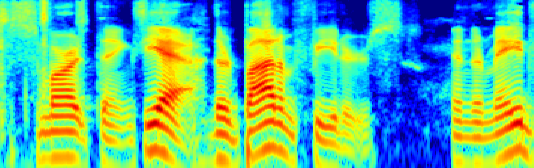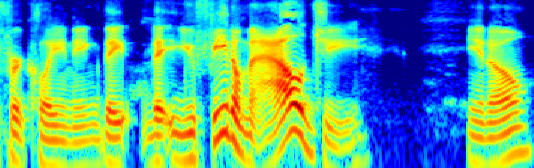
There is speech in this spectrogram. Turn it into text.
smart things. Yeah, they're bottom feeders and they're made for cleaning. They that you feed them algae, you know?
